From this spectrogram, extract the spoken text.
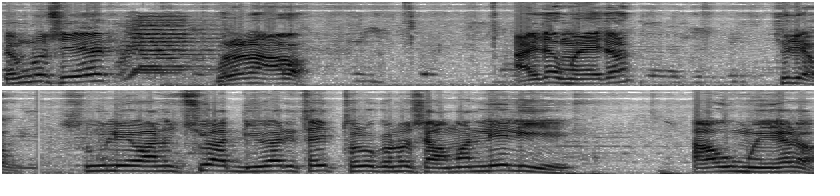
તેમનું છે? બોલો ને આવો. આવી મેં શું લેવું? શું લેવાનું છું? આ દિવાળી થઈ થોડો ઘણો સામાન લઈ લઈએ. આવું મહેડો હેડો.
